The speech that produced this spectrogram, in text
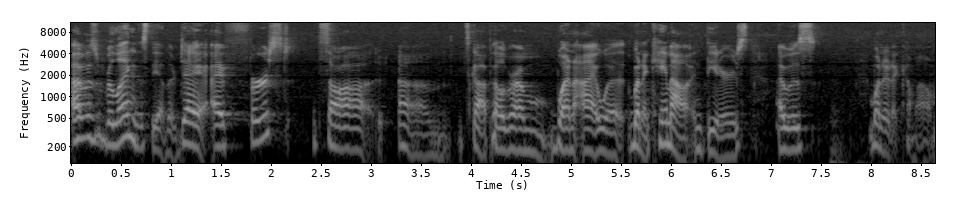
I was relaying this the other day. I first saw um, Scott Pilgrim when I was when it came out in theaters. I was when did it come out?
